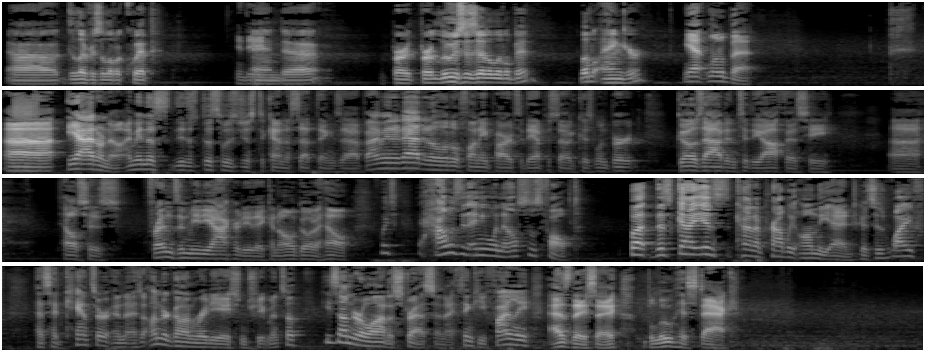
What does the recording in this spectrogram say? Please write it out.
Uh, delivers a little quip, Indeed. and uh, Bert Bert loses it a little bit, a little anger. Yeah, a little bit. Uh, yeah, I don't know. I mean, this, this this was just to kind of set things up. I mean, it added a little funny part to the episode because when Bert goes out into the office, he uh, tells his friends in mediocrity they can all go to hell. Which, how is it anyone else's fault? But this guy is kind of probably on the edge because his wife has had cancer and has undergone radiation treatment, so he's under a lot of stress. And I think he finally, as they say, blew his stack.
